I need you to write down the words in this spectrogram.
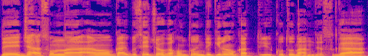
で、じゃあ、そんなあの外部成長が本当にできるのかということなんですが、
